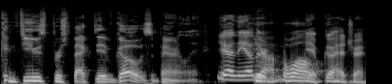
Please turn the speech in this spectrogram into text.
confused perspective goes, apparently. Yeah, and the other Yeah, well- yeah, go ahead, Trey.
